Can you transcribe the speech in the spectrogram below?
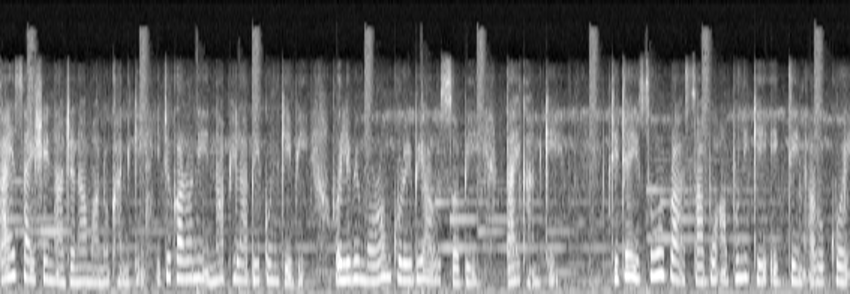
তাই চাইছে, নাজানা মানুহ খানকে। এইটো কাৰণে নাফেলাবি কোনকেবি হলিবি মৰম কৰিবি আৰু ছবি তাই খানকে। তেতিয়া ঈশ্বৰৰ পৰা চাব আপুনিকে একদিন? আৰু কয়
